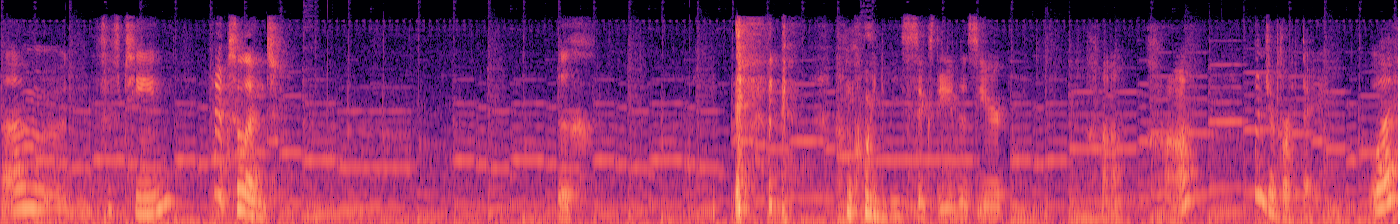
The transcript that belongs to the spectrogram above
Um, 15? Excellent! Ugh. I'm going to be 60 this year. Huh? Huh? When's your birthday? What?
